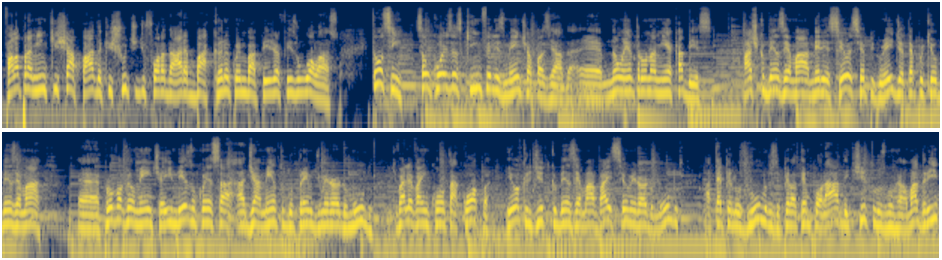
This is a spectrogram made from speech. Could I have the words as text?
Fala para mim que chapada, que chute de fora da área bacana que o Mbappé já fez um golaço. Então, assim, são coisas que, infelizmente, rapaziada, é, não entram na minha cabeça. Acho que o Benzema mereceu esse upgrade, até porque o Benzema é, provavelmente aí mesmo com esse adiamento do prêmio de melhor do mundo, que vai levar em conta a Copa, eu acredito que o Benzema vai ser o melhor do mundo, até pelos números e pela temporada e títulos no Real Madrid.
